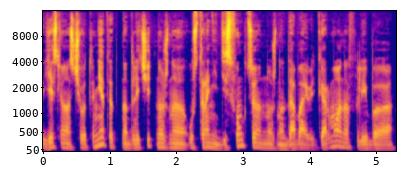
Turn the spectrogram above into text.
если у нас чего-то нет, это надо лечить, нужно устранить дисфункцию, нужно добавить гормонов, либо а,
